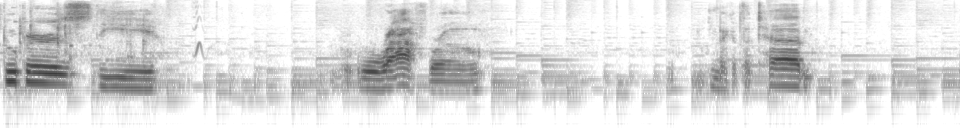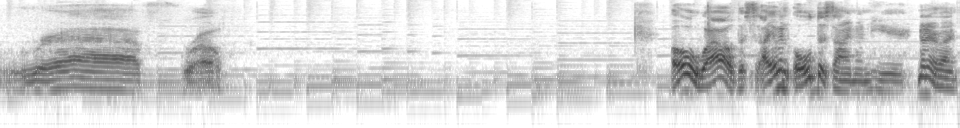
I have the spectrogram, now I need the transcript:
Spoopers, the Raffro. Back up the tab. Ravro. Oh wow, this I have an old design on here. No, never mind.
